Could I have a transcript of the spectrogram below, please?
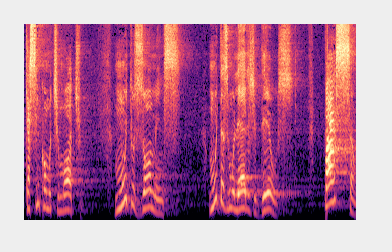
que assim como Timóteo, muitos homens, muitas mulheres de Deus passam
